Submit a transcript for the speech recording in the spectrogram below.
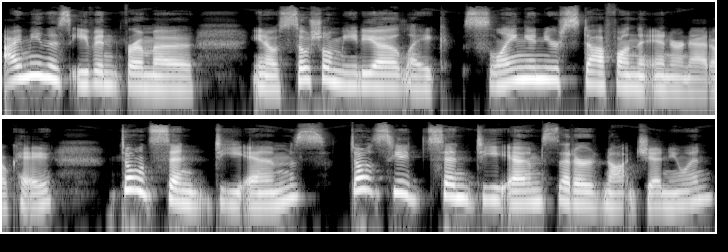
I mean this even from a, you know, social media, like slinging your stuff on the internet. Okay, don't send DMs. Don't see send DMs that are not genuine.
